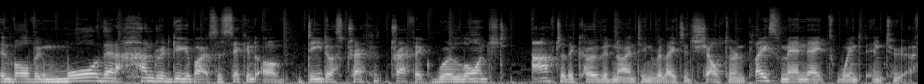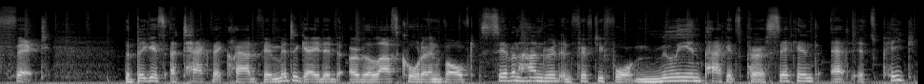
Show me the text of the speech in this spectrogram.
involving more than 100 gigabytes a second of DDoS tra- traffic were launched after the COVID 19 related shelter in place mandates went into effect. The biggest attack that Cloudflare mitigated over the last quarter involved 754 million packets per second at its peak,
